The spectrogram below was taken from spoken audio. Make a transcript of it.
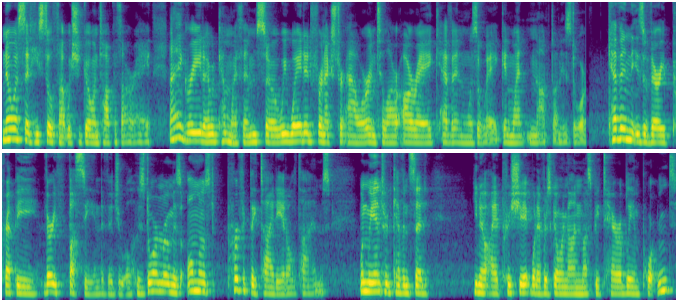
Noah said he still thought we should go and talk with RA, I agreed I would come with him, so we waited for an extra hour until our RA, Kevin, was awake and went and knocked on his door. Kevin is a very preppy, very fussy individual whose dorm room is almost perfectly tidy at all times. When we entered, Kevin said, You know, I appreciate whatever's going on must be terribly important,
